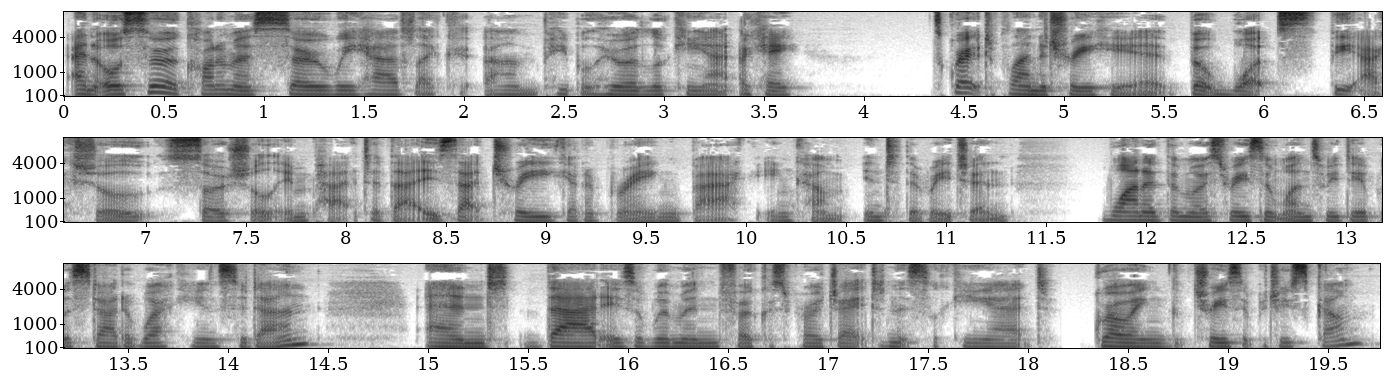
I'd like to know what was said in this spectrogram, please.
and also economists. So we have like um, people who are looking at okay, it's great to plant a tree here, but what's the actual social impact of that? Is that tree going to bring back income into the region? One of the most recent ones we did was started working in Sudan. And that is a women focused project and it's looking at growing trees that produce gum.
